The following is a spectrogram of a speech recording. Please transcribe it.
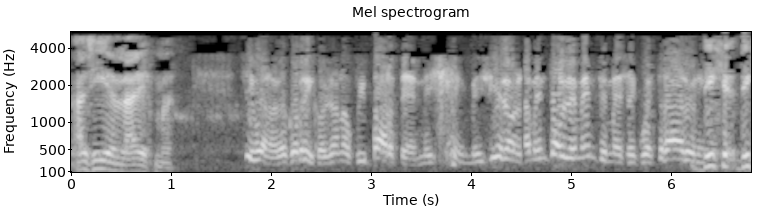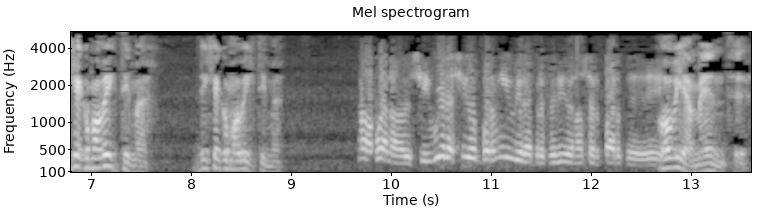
allí en la ESMA. Sí, bueno, lo corrijo, yo no fui parte, me, hicieron, lamentablemente me secuestraron. Dije, dije como víctima, dije como víctima. No, bueno, si hubiera sido por mí hubiera preferido no ser parte de... Obviamente.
